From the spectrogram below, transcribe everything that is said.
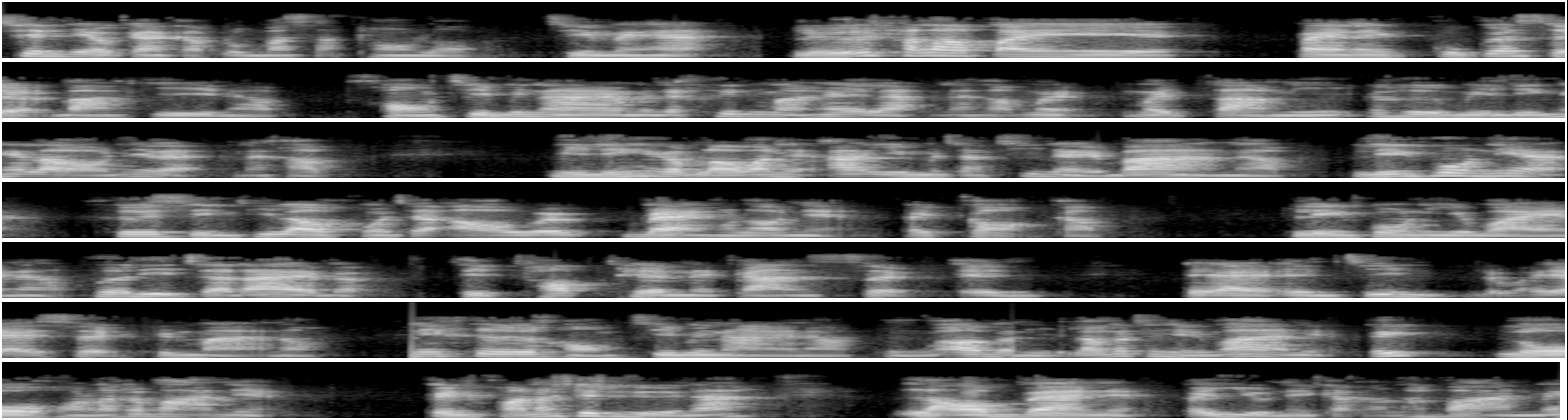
เช่นเดียวกันกับโรงพยาบาลสัตว์ทองหล่อจริงไหมฮะ หรือถ้าเราไปไปใน Google Search บางทีนะครับของ Gemini มันจะขึ้นมาให้แล้วนะครับไม่ไม่ตามนี้ก็คือมีลิงก์ให้เรานี่แหละนะครับมีลิงก์ให้กับเราว่าเนี่ยอ้างอิงมาจากที่ไหนบ้างนะครับลิงก์พวกเนี้ยคือสิ่งที่เราควรจะเอาเว็บแบรนด์ของเราเนี่ยไปเกาะกับลิงก์พวกนี้ไว้นะครับเพื่อที่จะได้แบบติดท็อป10ในการ Search AI Engine หรือว่า AI Search ขึ้นมาเนาะ นี่คือของ Gemini นะผมก็เอาแบบนี้เราก็จะเห็นว่าเนี่ยเอ้ยโลของรัฐบาลเนี่ยเป็นความน่าเชื่อถือนะเราเอาแบรนด์เนี่ยไปอยู่ในกับรัฐบาลไหม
